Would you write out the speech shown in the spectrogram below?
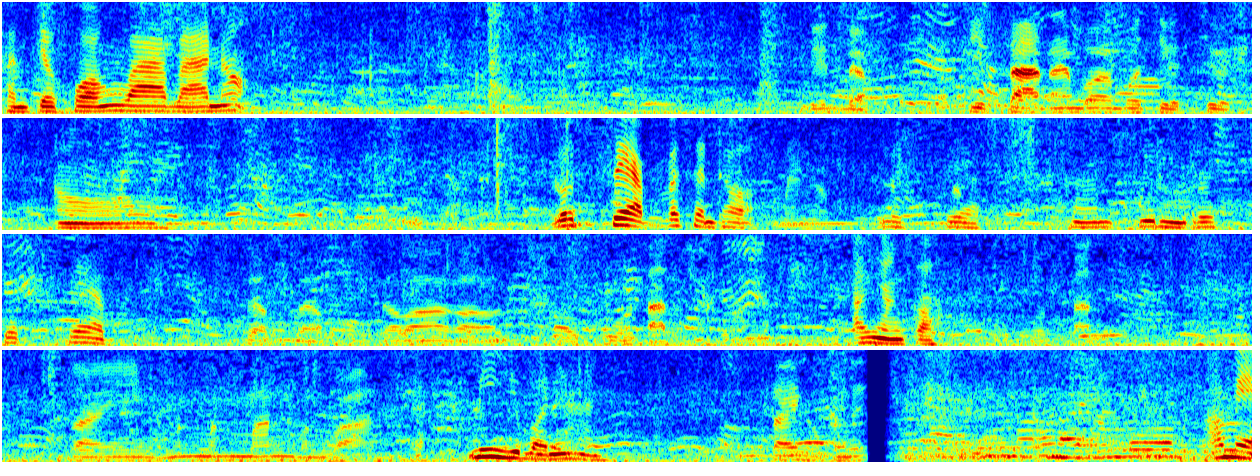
ขันเจะคล้าของว่าบาเนาะเด็ดแบบติดซานนะบ่บ่จืดชืดอ๋อรสแซ่บว่าสันเถาะไหมครับรสแซ่บน้ำจิ้มรสแซ่บแซ่บแบบแบบแต่ว่าก็เอาตัวตัดเอาอย่างก่อน ตัวตัดใส่มันมันมันหวานหวานมีอยู่บ่ในหันใส่เข้าไปในเอาแม่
